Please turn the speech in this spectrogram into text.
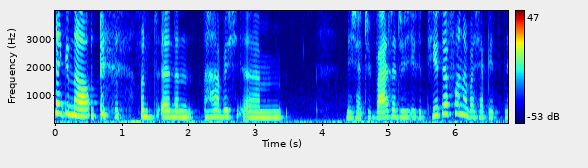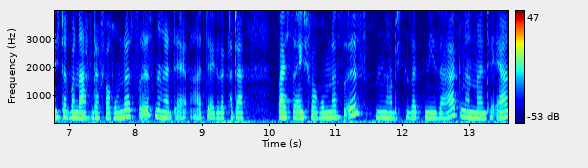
genau. Und äh, dann habe ich, ähm, mich war ich natürlich irritiert davon, aber ich habe jetzt nicht darüber nachgedacht, warum das so ist. Und dann hat er hat der gesagt, hat er, weißt du eigentlich, warum das so ist? Und dann habe ich gesagt, nee, sag. Und dann meinte er,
